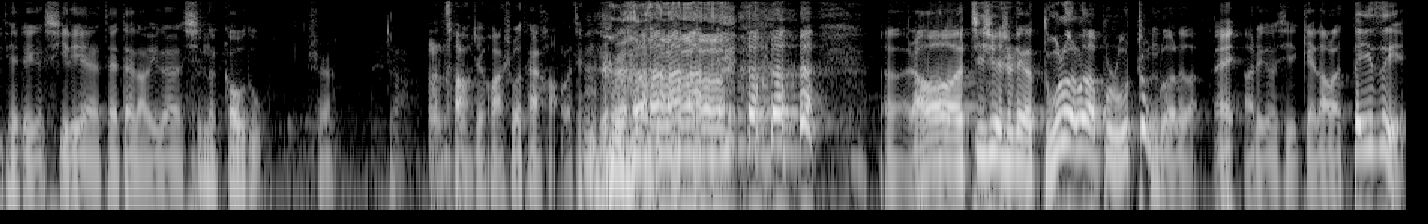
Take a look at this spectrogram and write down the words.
GTA 这个系列再带到一个新的高度。是啊，操，这话说太好了，简直。呃，然后继续是这个独乐乐不如众乐乐，哎啊，这个游戏给到了 Daisy。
